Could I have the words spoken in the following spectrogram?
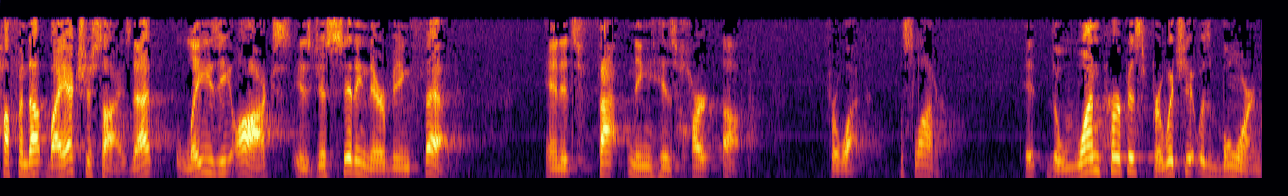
toughened up by exercise. That lazy ox is just sitting there being fed. And it's fattening his heart up for what? The slaughter. It, the one purpose for which it was born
